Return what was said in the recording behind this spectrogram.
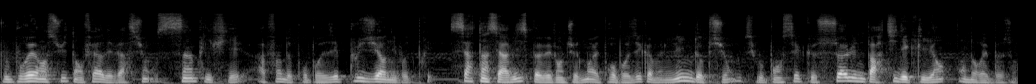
Vous pourrez ensuite en faire des versions simplifiées afin de proposer plusieurs niveaux de prix. Certains services peuvent éventuellement être proposés comme une ligne d'options si vous pensez que seule une partie des clients en aurait besoin.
